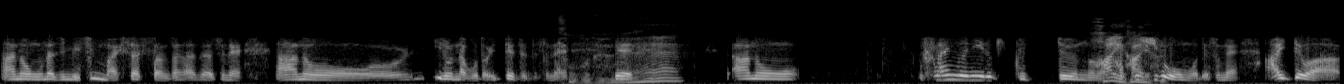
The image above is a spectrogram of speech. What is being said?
あのおなじみ新馬久志さんがですね、あのいろんなことを言っててですね、であのフライングニールキックというのの初披露もですね、相手は、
